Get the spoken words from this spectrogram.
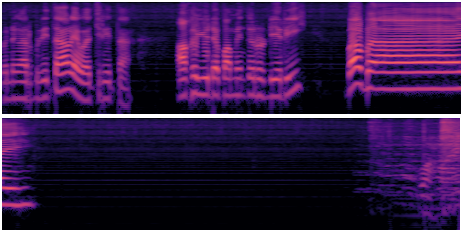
Mendengar berita lewat cerita. Aku Yuda pamit undur diri. Bye-bye. Mau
